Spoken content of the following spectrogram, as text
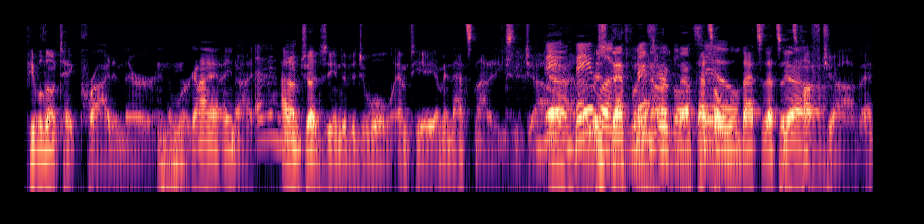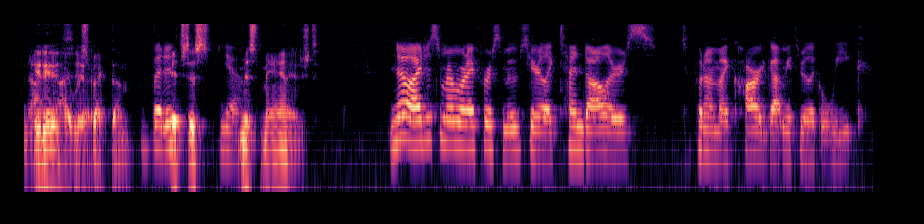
people don't take pride in their in the Mm-hmm. work. And I, you know, I, I mean, I don't judge the individual MTA. I mean, that's not an easy job. They, And I they it's look definitely not. miserable That's- that's too. a that's that's a Yeah. tough job, and I, It is, I yeah. respect them. but It's just yeah. mismanaged. No, I just remember when I first moved here, like ten dollars to put on my card got me through like a week.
